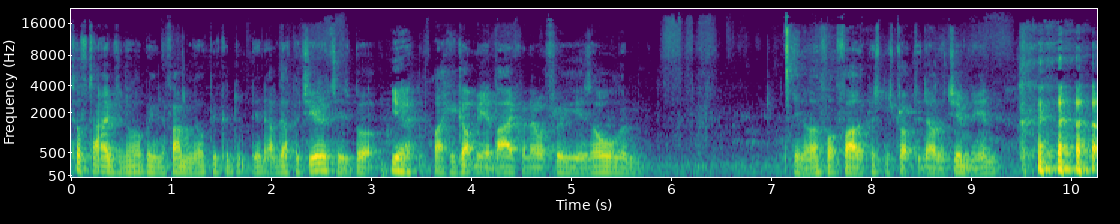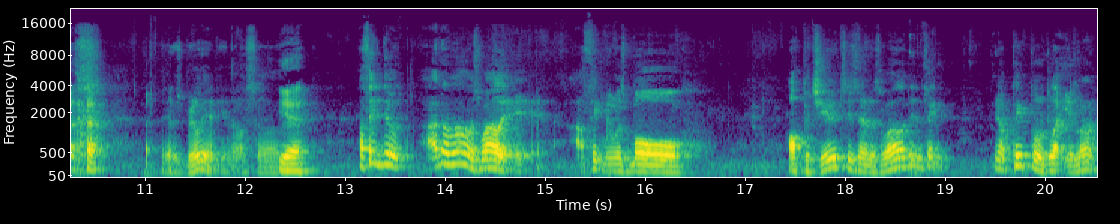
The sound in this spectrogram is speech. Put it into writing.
tough times, you know, bringing a family up. He couldn't didn't have the opportunities. But Yeah. like he got me a bike when I was three years old, and you know, I thought Father Christmas dropped it down the chimney, and it was brilliant. You know, so Yeah. I think there, I don't know as well. It, it, I think there was more opportunities then as well. I didn't think, you know, people would let you land,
